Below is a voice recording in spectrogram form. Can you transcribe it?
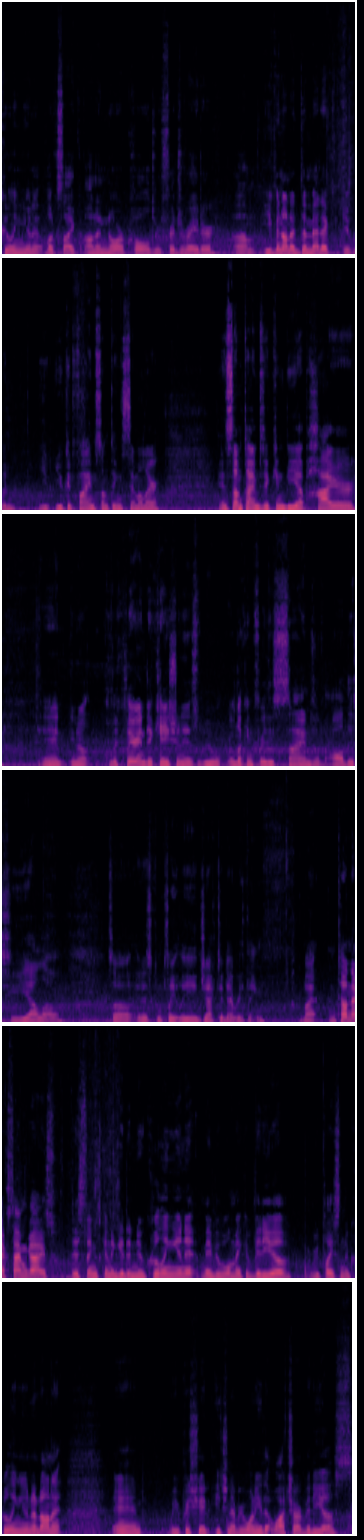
cooling unit looks like on a Norcold refrigerator. Um, even on a Dometic it would you, you could find something similar. And sometimes it can be up higher and you know the clear indication is we, we're looking for these signs of all this yellow. So it has completely ejected everything. But until next time guys this thing's going to get a new cooling unit. Maybe we'll make a video of replacing the cooling unit on it. And we appreciate each and every one of you that watch our videos.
